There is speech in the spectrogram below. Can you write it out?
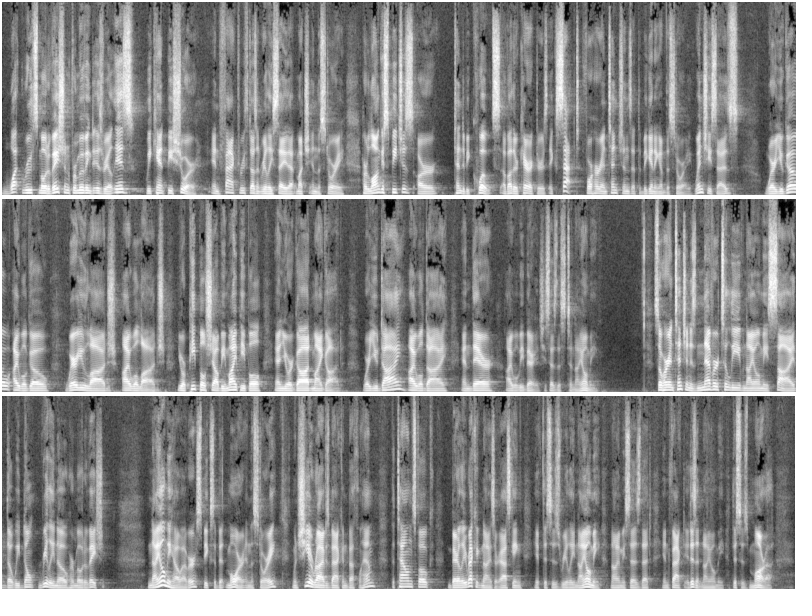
What Ruth's motivation for moving to Israel is, we can't be sure. In fact, Ruth doesn't really say that much in the story. Her longest speeches are tend to be quotes of other characters, except for her intentions at the beginning of the story, when she says, Where you go, I will go. Where you lodge, I will lodge. Your people shall be my people, and your God my God. Where you die, I will die, and there I will be buried. She says this to Naomi. So her intention is never to leave Naomi's side, though we don't really know her motivation. Naomi, however, speaks a bit more in the story. When she arrives back in Bethlehem, the townsfolk barely recognize her, asking if this is really Naomi. Naomi says that, in fact, it isn't Naomi, this is Mara.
